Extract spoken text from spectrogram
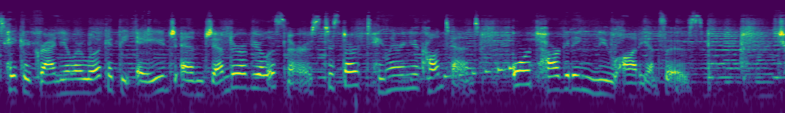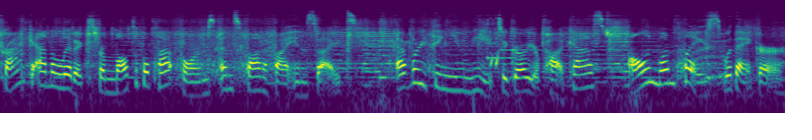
take a granular look at the age and gender of your listeners to start tailoring your content or targeting new audiences. Track analytics from multiple platforms and Spotify insights. Everything you need to grow your podcast all in one place with Anchor.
